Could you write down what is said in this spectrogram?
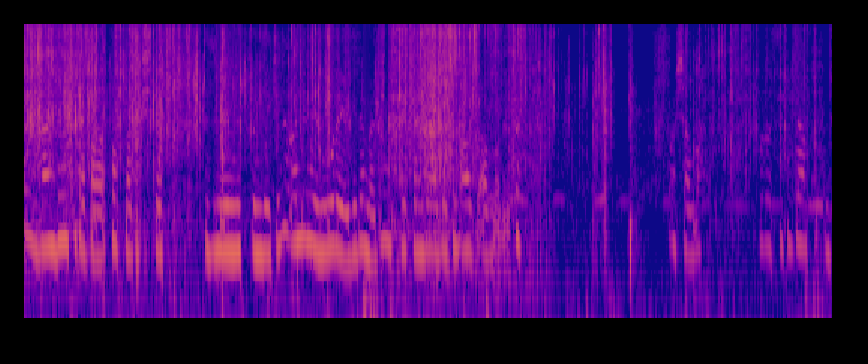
O yüzden bir iki defa topladık işte bizim evin üstündekini. Anneannemin oraya gidemedim. Geçen kardeşim az avlalıyordu. Maşallah. Burası güzel tutmuş.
